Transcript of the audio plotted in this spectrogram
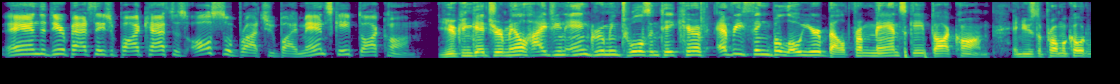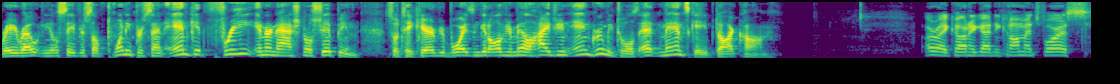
And the Dear Pats Nation podcast is also brought to you by Manscaped.com. You can get your male hygiene and grooming tools and take care of everything below your belt from manscaped.com. And use the promo code RAYROUTE and you'll save yourself 20% and get free international shipping. So take care of your boys and get all of your male hygiene and grooming tools at manscaped.com. All right, Connor, got any comments for us?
